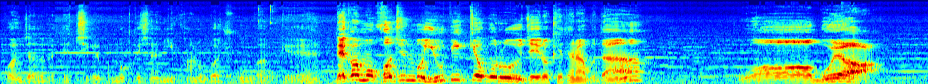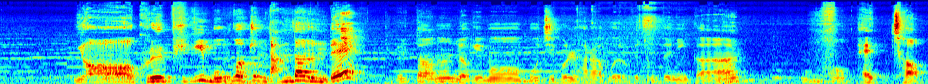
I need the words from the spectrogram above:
무관자들을 해치기를 밥 먹듯이 한 이 관우가 죽음과 함께 내가 뭐 거짓 뭐 유비격으로 이제 이렇게 되나 보다. 와 뭐야? 야 그래픽이 뭔가 좀 남다른데? 일단은 여기 뭐 모집을 하라고 이렇게 좀 뜨니까 어, 배첩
